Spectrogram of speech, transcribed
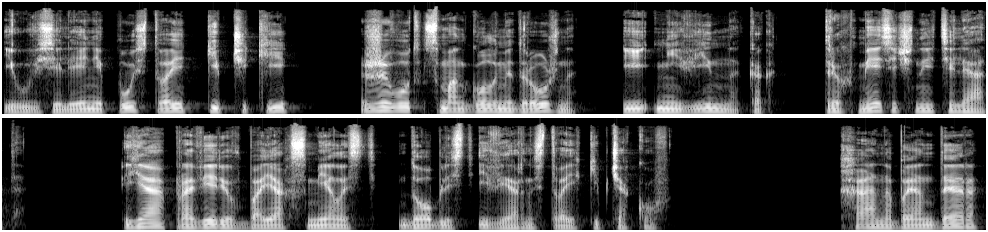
и увеселений пусть твои кипчаки живут с монголами дружно и невинно, как трехмесячные телята. Я проверю в боях смелость, доблесть и верность твоих кипчаков». Хана Бендера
